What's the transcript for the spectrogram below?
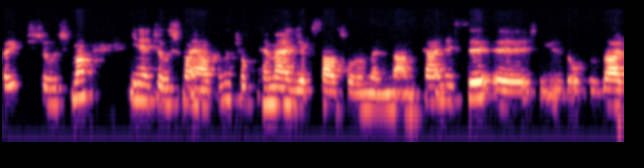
kayıt dışı çalışma yine çalışma hayatının çok temel yapısal sorunlarından bir tanesi. E, işte %30'lar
